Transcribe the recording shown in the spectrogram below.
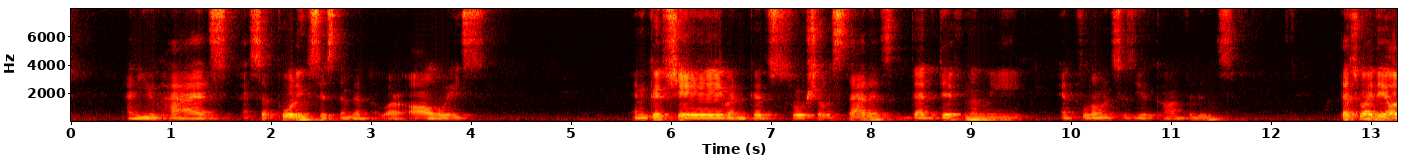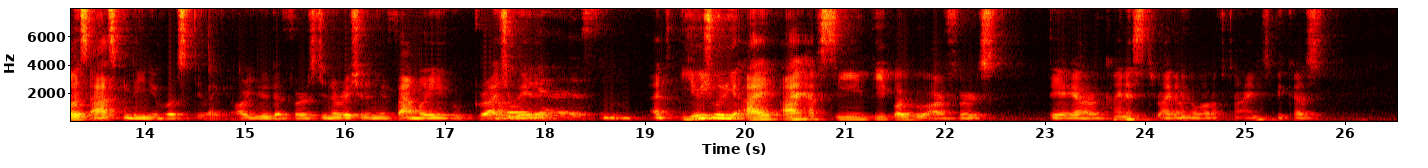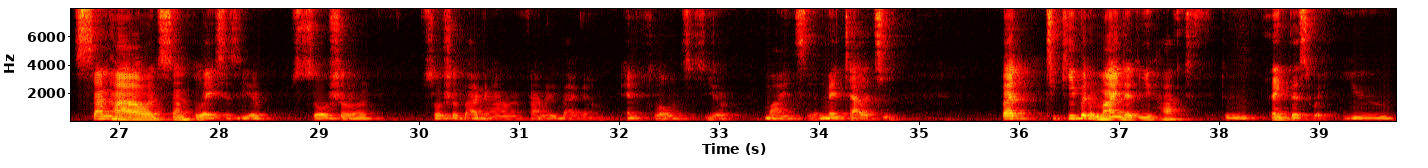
and you had a supporting system that were always in good shape and good social status, that definitely influences your confidence. That's why they always ask in the university, like, are you the first generation in your family who graduated? Oh, yes. Mhm. And usually, I, I have seen people who are first, they are kind of struggling a lot of times because somehow, in some places, your social and social background and family background influences your mindset and mentality. But to keep it in mind that you have to, to think this way, you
